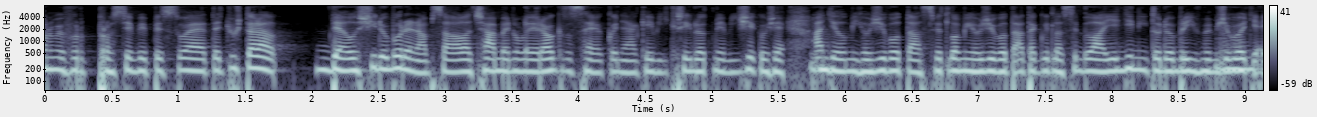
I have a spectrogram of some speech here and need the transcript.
On mi furt prostě vypisuje, teď už teda delší dobu nenapsal, ale třeba minulý rok zase jako nějaký výkřik do mě víš, jako že Mhm. anděl mýho života, světlo mýho života a takovýhle si byla jediný to dobrý v mém Mhm. životě.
